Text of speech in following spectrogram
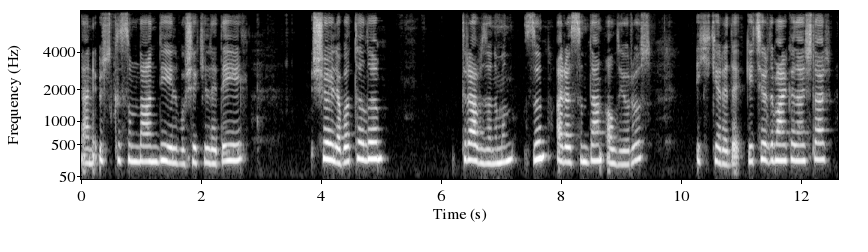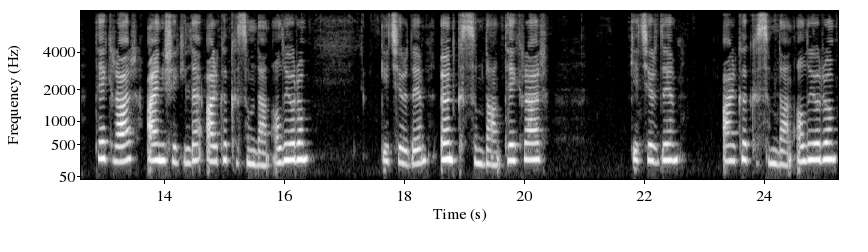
yani üst kısımdan değil bu şekilde değil. Şöyle batalım. Trabzanımızın arasından alıyoruz. İki kere de geçirdim arkadaşlar. Tekrar aynı şekilde arka kısımdan alıyorum geçirdim. Ön kısımdan tekrar geçirdim. Arka kısımdan alıyorum.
